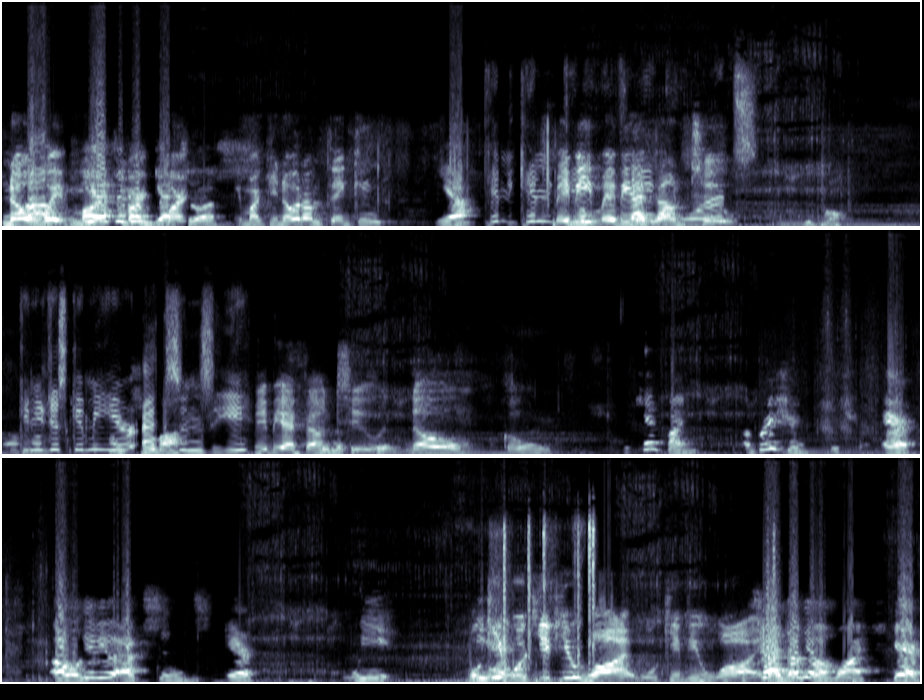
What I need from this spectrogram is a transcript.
no, Um, wait, you Mark, have to come get Mark, to us. Mark. You know what I'm thinking? yeah. Can can Maybe- can you maybe give I found your two. Can you just give me your X and Z? Maybe I found two. No, go. I can't find. I'm pretty sure. Here, I will give you X and here. We. We'll we give we'll give you Y. We'll give you Y. Yeah, don't give him Y. Here,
